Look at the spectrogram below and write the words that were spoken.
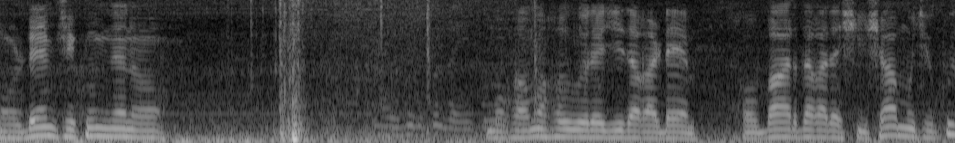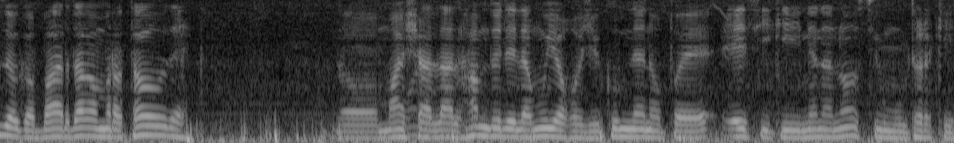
او ډیم چې کوم دی نو مخامخ وګوره جی دغه ډیم خو بار دغه د شیشه مو چې کوزه که بار دغه مرتاو ده نو ماشاءالله الحمدلله مو یو چې کوم نه نو په ای سی کې نه نه نوستي موټر کې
